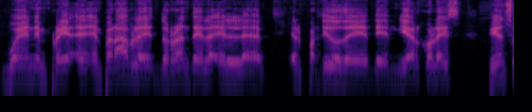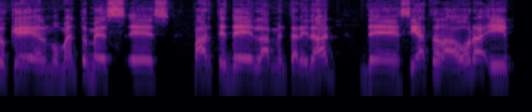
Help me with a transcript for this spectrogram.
buen imparable durante el, partido de, miércoles. Pienso que el momento es, es parte de la mentalidad de Seattle ahora y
